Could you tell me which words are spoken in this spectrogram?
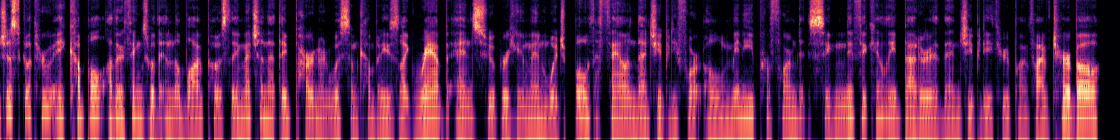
Just go through a couple other things within the blog post. They mentioned that they partnered with some companies like Ramp and Superhuman, which both found that GPT-4o Mini performed significantly better than GPT 3.5 Turbo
